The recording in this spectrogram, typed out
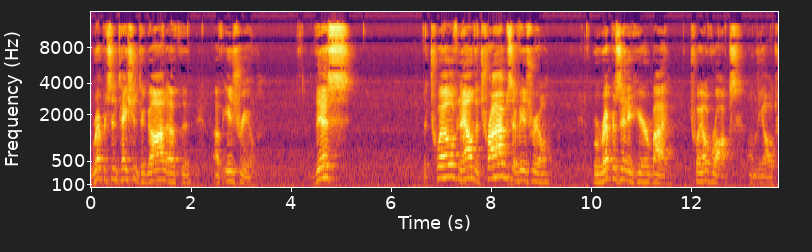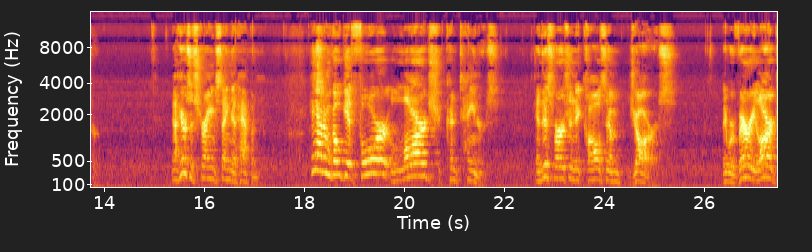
representation to God of the of Israel. This The 12, now the tribes of Israel, were represented here by 12 rocks on the altar. Now, here's a strange thing that happened. He had them go get four large containers. In this version, it calls them jars. They were very large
